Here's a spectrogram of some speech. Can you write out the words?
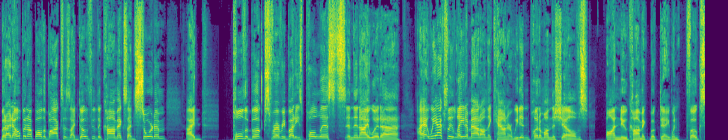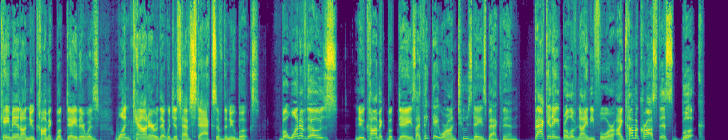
But I'd open up all the boxes, I'd go through the comics, I'd sort them, I'd pull the books for everybody's pull lists, and then I would uh I we actually laid them out on the counter. We didn't put them on the shelves on New Comic Book Day. When folks came in on New Comic Book Day, there was one counter that would just have stacks of the new books. But one of those New Comic Book Days, I think they were on Tuesdays back then. Back in April of 94, I come across this book,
